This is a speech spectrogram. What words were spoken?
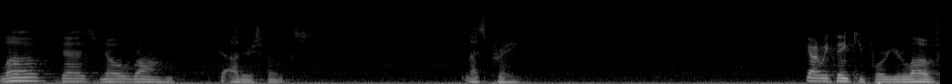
Love does no wrong to others, folks. Let's pray. God, we thank you for your love,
